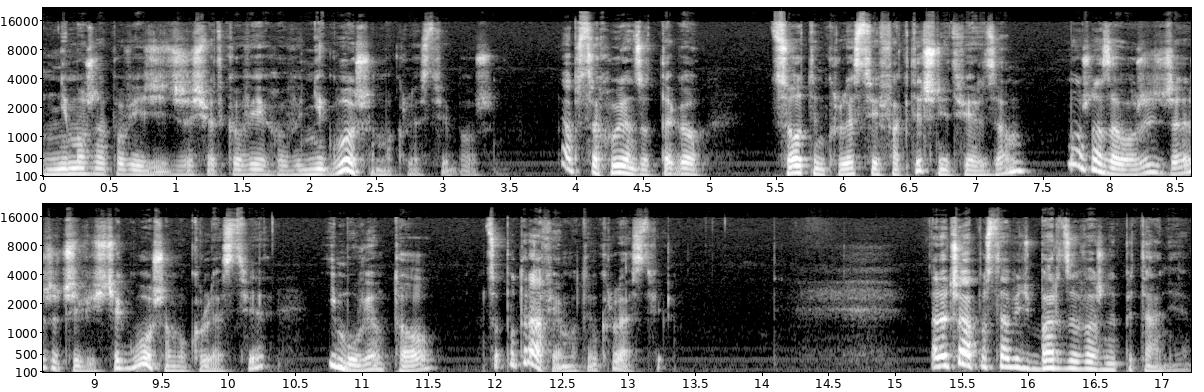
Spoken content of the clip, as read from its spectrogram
nie można powiedzieć, że świadkowie Jehowy nie głoszą o Królestwie Bożym. Abstrahując od tego, co o tym Królestwie faktycznie twierdzą, można założyć, że rzeczywiście głoszą o Królestwie i mówią to, co potrafią o tym Królestwie. Ale trzeba postawić bardzo ważne pytanie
